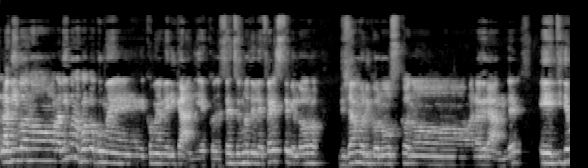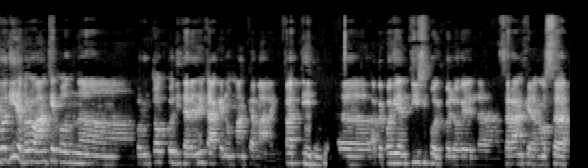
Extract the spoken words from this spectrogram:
La vivono, la vivono proprio come, come americani, ecco, nel senso è una delle feste che loro diciamo, riconoscono alla grande. E ti devo dire però anche con, uh, con un tocco di italianità che non manca mai. Infatti, mm-hmm. uh, vabbè, poi vi anticipo in quello che il, sarà anche la nostra,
